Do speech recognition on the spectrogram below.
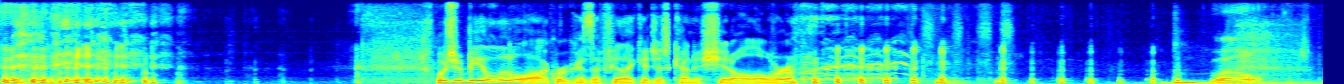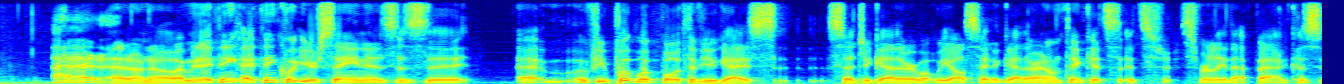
Which would be a little awkward because I feel like I just kind of shit all over him. well, I, I don't know. I mean, I think I think what you're saying is is that uh, if you put what both of you guys said together, what we all say together, I don't think it's it's it's really that bad because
